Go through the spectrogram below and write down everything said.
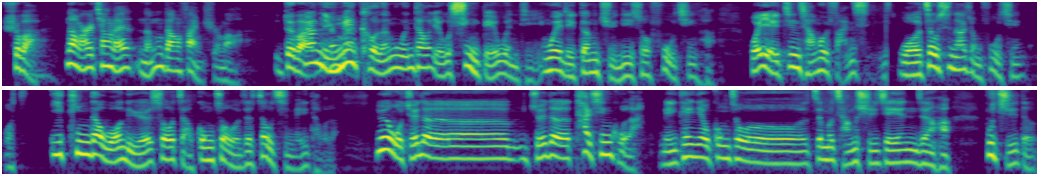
是吧？那玩意儿将来能当饭吃吗？对吧？那里面可能文涛有个性别问题，因为你刚举例说父亲哈，我也经常会反省，我就是那种父亲，我一听到我女儿说找工作，我就皱起眉头了，因为我觉得觉得太辛苦了，每天要工作这么长时间，这样哈不值得。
